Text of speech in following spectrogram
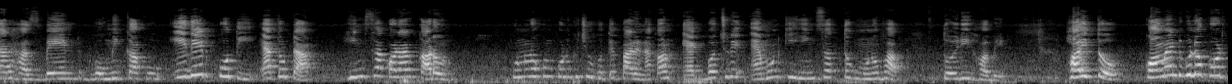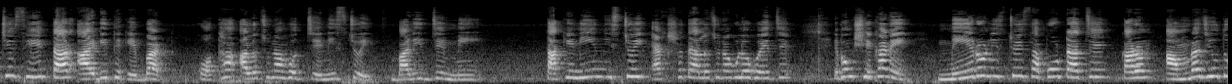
তার হাজবেন্ড ভৌমিক কাকু, এদের প্রতি এতটা হিংসা করার কারণ কোনো রকম কোনো কিছু হতে পারে না, কারণ এক বছরে এমন কি হিংসাত্মক মনোভাব তৈরি হবে। হয়তো কমেন্টগুলো করছে সে তার আইডি থেকে, বাট কথা আলোচনা হচ্ছে নিশ্চয়ই বাড়ির যে মেয়ে তাকে নিয়ে নিশ্চয়ই একসাথে আলোচনাগুলো হয়েছে এবং সেখানে মেয়েরও নিশ্চয়ই সাপোর্ট আছে। কারণ আমরা যেহেতু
